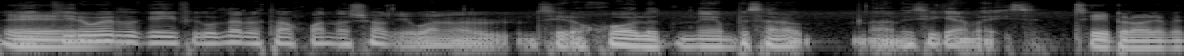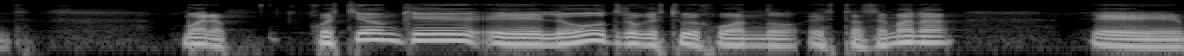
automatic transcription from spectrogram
Eh, quiero ver qué dificultad lo estaba jugando yo, que igual si lo juego lo tendría que empezar, no, ni siquiera me dice. Sí, probablemente. Bueno, cuestión que eh, lo otro que estuve jugando esta semana eh,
